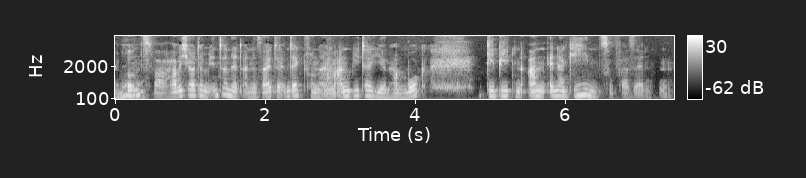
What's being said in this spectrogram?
Uh. Und zwar habe ich heute im Internet eine Seite entdeckt von einem Anbieter hier in Hamburg. Die bieten an, Energien zu versenden.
